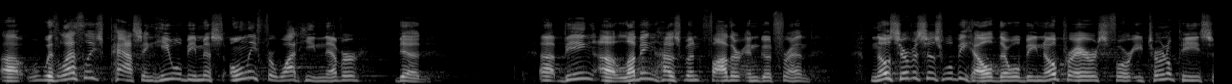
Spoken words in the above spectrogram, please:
uh, with Leslie's passing, he will be missed only for what he never did uh, being a loving husband, father, and good friend. No services will be held. There will be no prayers for eternal peace,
